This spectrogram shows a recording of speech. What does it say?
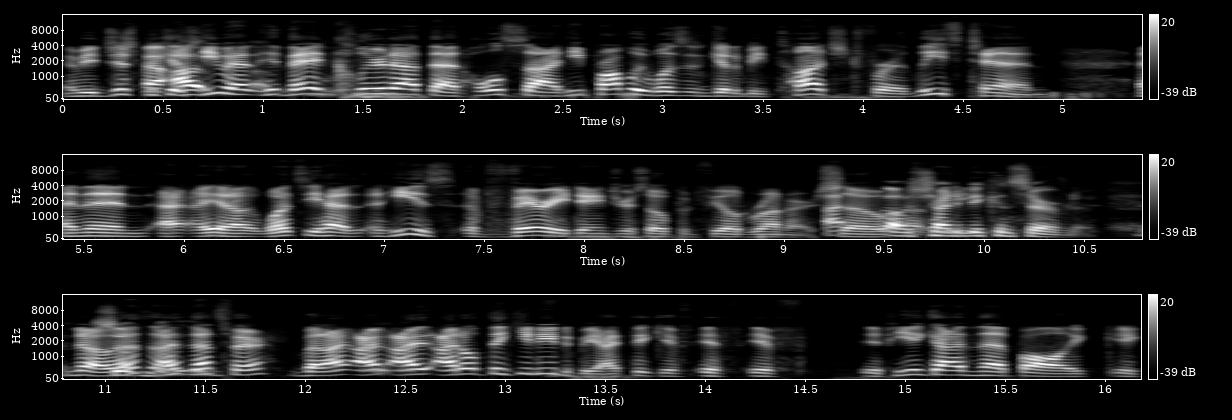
I mean, just because I- he had, they had cleared out that whole side, he probably wasn't going to be touched for at least ten. And then, uh, you know, once he has, and he's a very dangerous open field runner. So I, I was uh, trying to be conservative. No, So that's, I, that's fair. But I, I, I- I don't think you need to be. I think if if if if he had gotten that ball, it it,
